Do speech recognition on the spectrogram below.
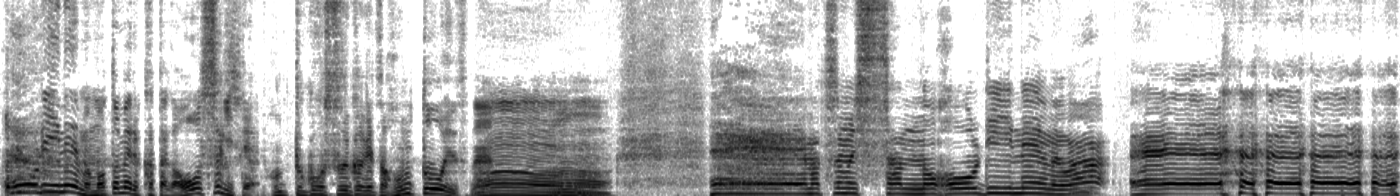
ホーリーネーム求める方が多すぎて。ほんとここ数ヶ月は本当多いですうね。ーん。えー、松虫さんのホーリーネームは、えー、えー、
